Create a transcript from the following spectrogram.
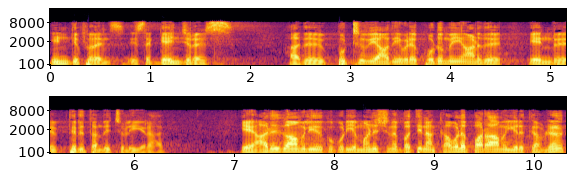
இன்டிஃபரன்ஸ் இஸ் அ டேஞ்சரஸ் அது புற்றுவியாதியை விட கொடுமையானது என்று திருத்தந்தை சொல்லுகிறார். என் அருகாமல் இருக்கக்கூடிய மனுஷனை பற்றி நான் கவலைப்படாமல் இருக்க அப்படின்னு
